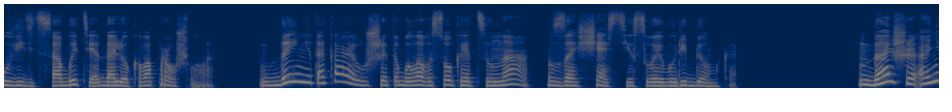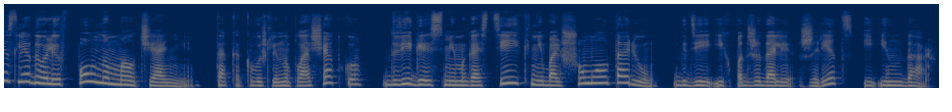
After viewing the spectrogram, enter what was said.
увидеть события далекого прошлого. Да и не такая уж это была высокая цена за счастье своего ребенка. Дальше они следовали в полном молчании, так как вышли на площадку, двигаясь мимо гостей к небольшому алтарю, где их поджидали жрец и индар.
